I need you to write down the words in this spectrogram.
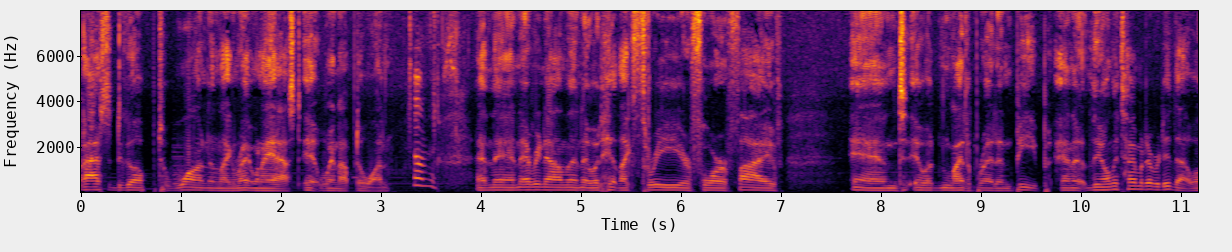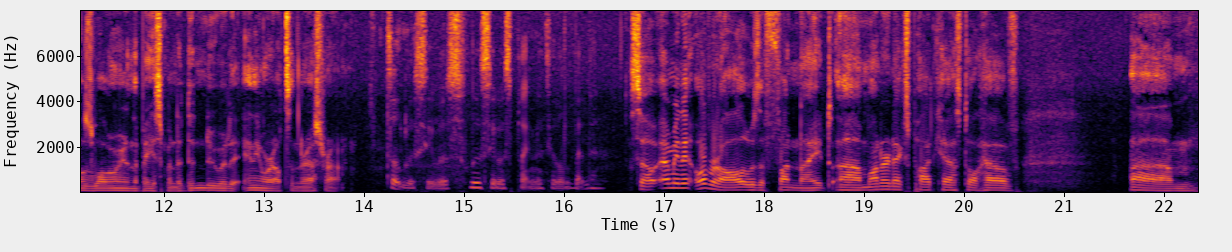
I asked it to go up to one, and like right when I asked, it went up to one. Oh, nice. And then every now and then it would hit like three or four or five, and it would light up red and beep. And it, the only time it ever did that was while we were in the basement. It didn't do it anywhere else in the restaurant. So Lucy was Lucy was playing with you a little bit then. So, I mean, it, overall, it was a fun night. Um, on our next podcast, I'll have um,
